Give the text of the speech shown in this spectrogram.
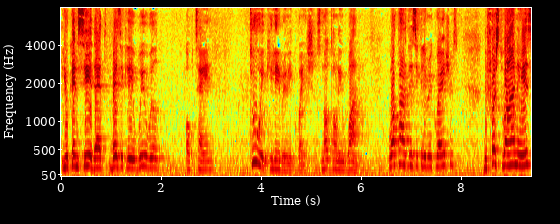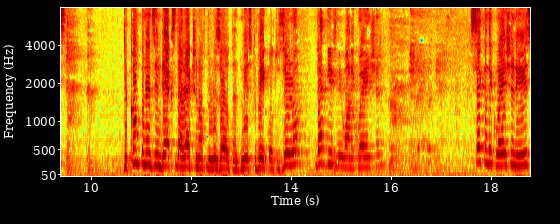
you can see that basically we will obtain two equilibrium equations, not only one. What are these equilibrium equations? The first one is the components in the x direction of the resultant needs to be equal to zero. That gives me one equation. Second equation is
